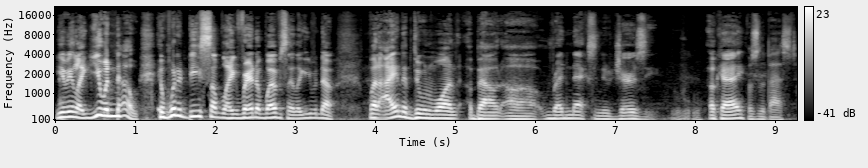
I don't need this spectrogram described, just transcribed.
You know I mean like you would know. It wouldn't be some like random website, like you would know. But I ended up doing one about uh, rednecks in New Jersey Okay, Those are the best.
